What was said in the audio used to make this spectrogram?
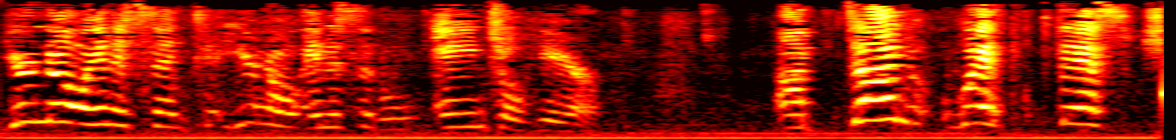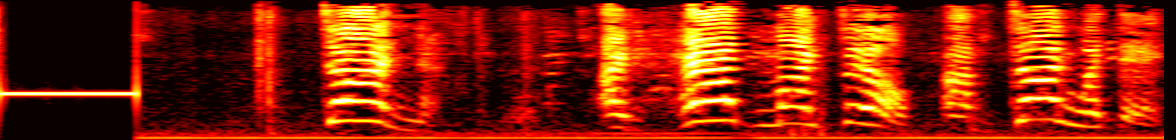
You're no innocent. You're no innocent angel here. I'm done with this. Done. I've had my fill. I'm done with it.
